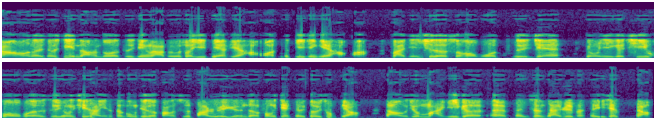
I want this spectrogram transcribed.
然后呢，就吸引到很多的资金啦，比如说 ETF 也好啊，什么基金也好啊，买进去的时候，我直接。用一个期货或者是用其他衍生工具的方式，把日元的风险给对冲掉，然后就买一个呃本身在日本的一些股票。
